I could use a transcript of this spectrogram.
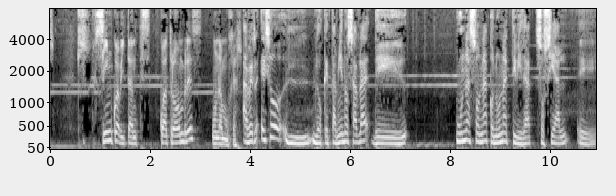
Cinco habitantes cuatro hombres una mujer. A ver, eso lo que también nos habla de una zona con una actividad social eh,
